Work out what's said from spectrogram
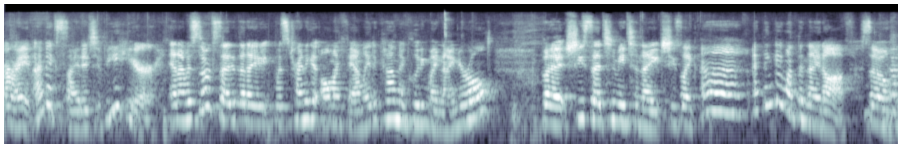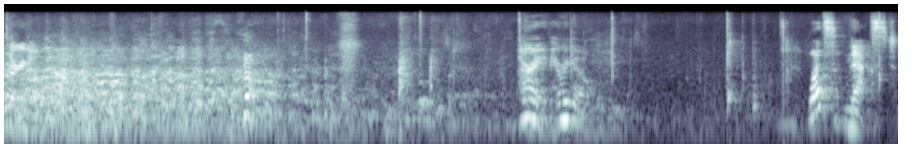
All right, I'm excited to be here. And I was so excited that I was trying to get all my family to come, including my nine-year-old. But she said to me tonight, she's like, uh, I think I want the night off. So there you go. All right, here we go. What's next?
